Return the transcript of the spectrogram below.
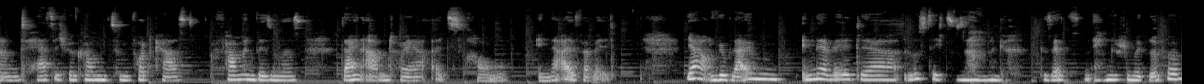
und herzlich willkommen zum Podcast Farm in Business, dein Abenteuer als Frau in der Alpha-Welt. Ja, und wir bleiben in der Welt der lustig zusammengesetzten englischen Begriffe.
